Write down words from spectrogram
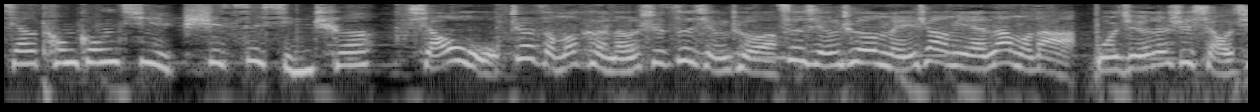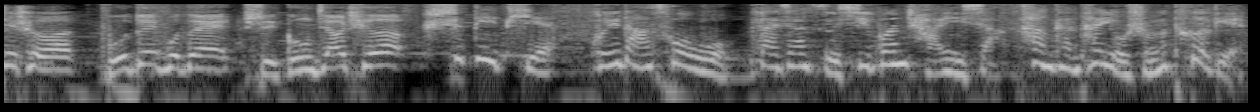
交通工具是自行车。小五，这怎么可能是自行车？自行车没上面那么大，我觉得是小汽车。不对不对，是公交车，是地铁。回答错误，大家仔细观察一下，看看它有什么特点。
